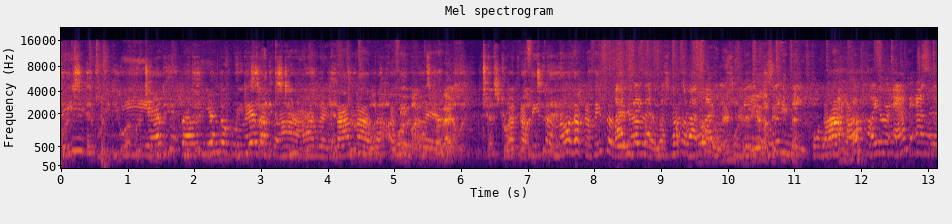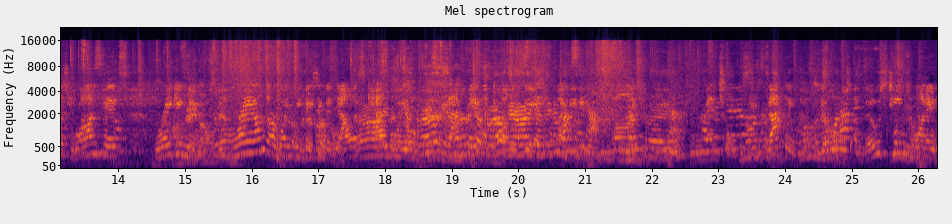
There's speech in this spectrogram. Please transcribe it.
Pues y así. Y estaba con él a arreglar highway casita miles de per ella. gallon. Test La drive one today. no, la casita de Hi, ella, everybody. de Welcome la to Sports casa Wrap nueva. Live. This will be Veía la joining me, former player and analyst Ron Pitts. Breaking news. The Rams are going to be facing the Dallas Cowboys muchas Saturday at the gracias. Ay, Coliseum. I mean, it is monumental. This is exactly what the owners of those teams wanted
